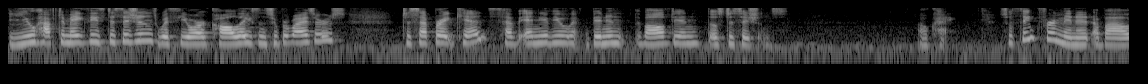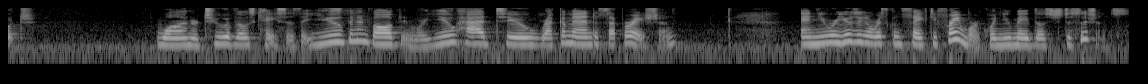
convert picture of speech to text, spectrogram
you have to make these decisions with your colleagues and supervisors to separate kids? Have any of you been involved in those decisions? Okay. So think for a minute about one or two of those cases that you've been involved in where you had to recommend a separation and you were using a risk and safety framework when you made those decisions.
